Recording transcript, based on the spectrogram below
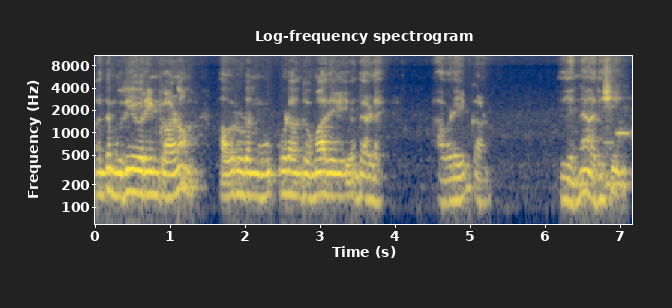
வந்த முதியவரையும் காணும். அவருடன் கூட வந்த உமாதேவி வந்தாள் அவளையும் காணும். இது என்ன அதிசயம்?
